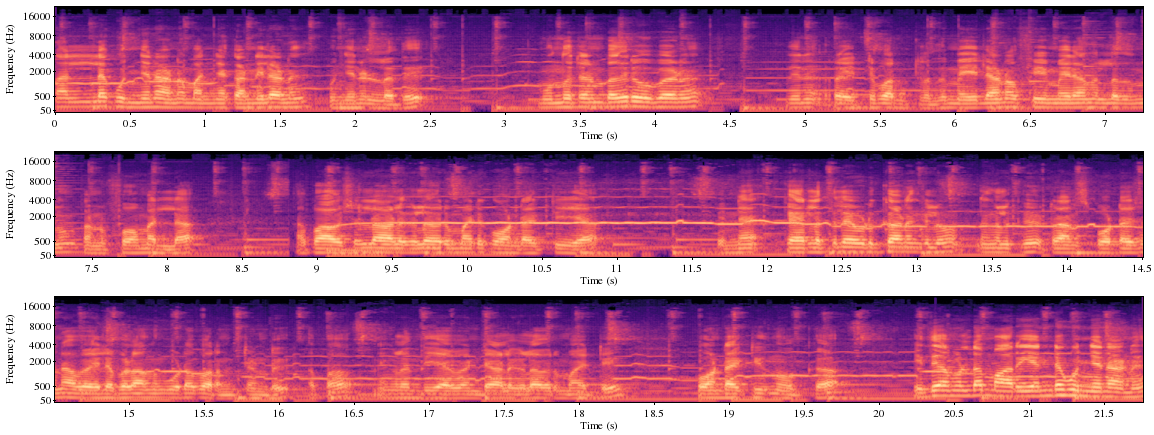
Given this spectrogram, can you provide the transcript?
നല്ല കുഞ്ഞനാണ് മഞ്ഞക്കണ്ണിലാണ് കുഞ്ഞനുള്ളത്. മുന്നൂറ്റൻപത് രൂപയാണ് ഇതിന് റേറ്റ് പറഞ്ഞിട്ടുള്ളത്. മെയിലാണോ ഫീമെയിലാണെന്നുള്ളതൊന്നും കൺഫേം അല്ല. അപ്പോൾ ആവശ്യമുള്ള ആളുകൾ അവരുമായിട്ട് കോൺടാക്റ്റ് ചെയ്യുക. പിന്നെ കേരളത്തിൽ എവിടേക്കാണെങ്കിലും നിങ്ങൾക്ക് ട്രാൻസ്പോർട്ടേഷൻ അവൈലബിൾ ആണെന്നും കൂടെ പറഞ്ഞിട്ടുണ്ട്. അപ്പോൾ നിങ്ങൾ എന്ത് ചെയ്യാൻ വേണ്ടി ആളുകൾ അവരുമായിട്ട് കോൺടാക്ട് ചെയ്ത് നോക്കുക. ഇത് നമ്മളുടെ മറിയന്റെ കുഞ്ഞനാണ്.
